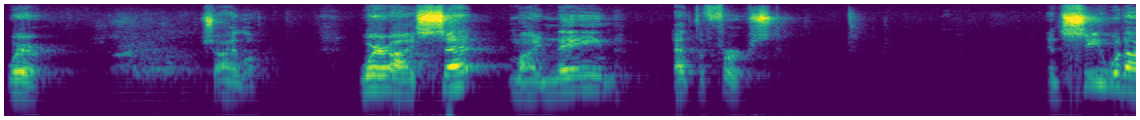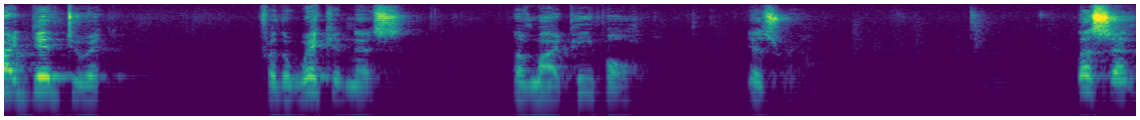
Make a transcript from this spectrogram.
where? Shiloh, where I set my name at the first. And see what I did to it for the wickedness of my people Israel. Listen,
